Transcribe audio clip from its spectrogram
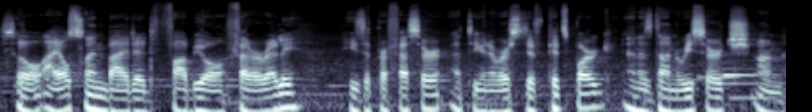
So I also invited Fabio Ferrarelli. He's a professor at the University of Pittsburgh and has done research on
